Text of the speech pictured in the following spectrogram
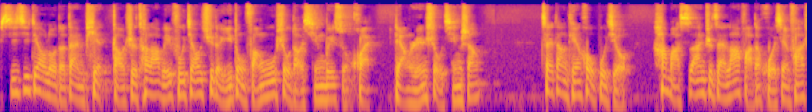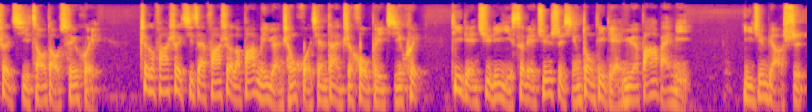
袭击掉落的弹片导致特拉维夫郊区的一栋房屋受到轻微损坏，两人受轻伤。在当天后不久，哈马斯安置在拉法的火箭发射器遭到摧毁。这个发射器在发射了八枚远程火箭弹之后被击溃，地点距离以色列军事行动地点约八百米。以军表示，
